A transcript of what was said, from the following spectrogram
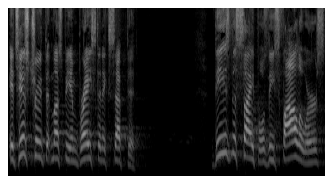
It's His truth that must be embraced and accepted. These disciples, these followers,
